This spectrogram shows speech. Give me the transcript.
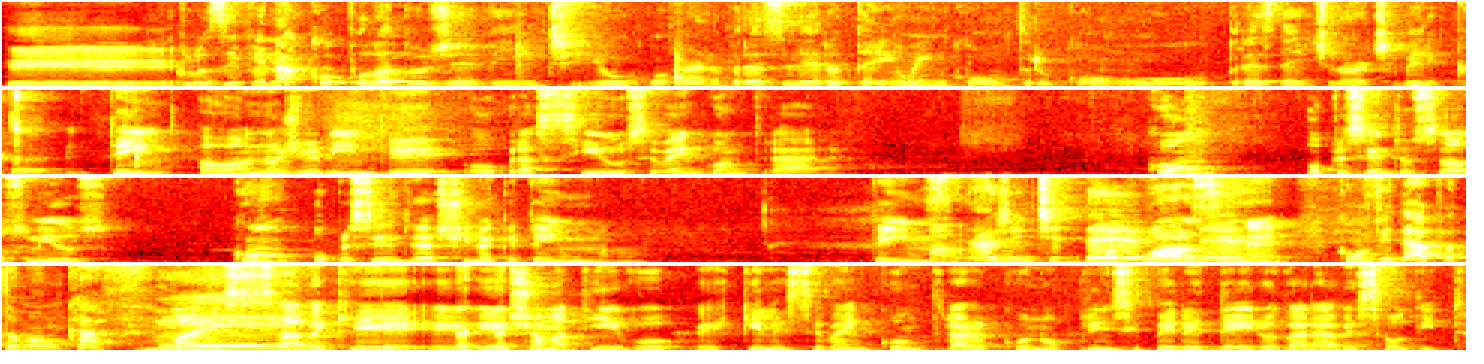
Eh, Inclusive, na cúpula do G20, o governo brasileiro tem um encontro com o presidente norte-americano. tem ó, no G20 o Brasil se vai encontrar com o presidente dos Estados Unidos, com o presidente da China que tem uma tem uma A gente deve, quase, né, né? convidar para tomar um café. Mas sabe que é, é chamativo é que ele se vai encontrar com o príncipe herdeiro da Arábia Saudita,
